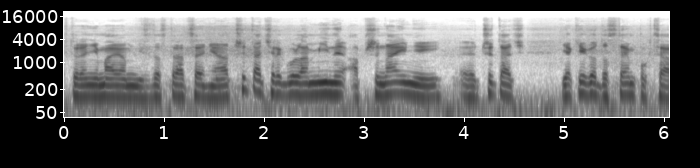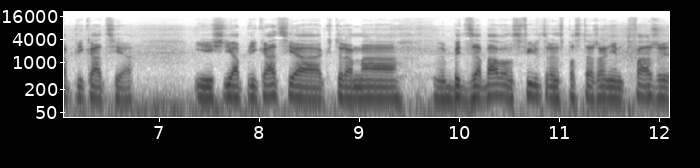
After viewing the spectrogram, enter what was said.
które nie mają nic do stracenia, czytać regulaminy, a przynajmniej e, czytać jakiego dostępu chce aplikacja. I jeśli aplikacja, która ma być zabawą z filtrem, z postarzaniem twarzy,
